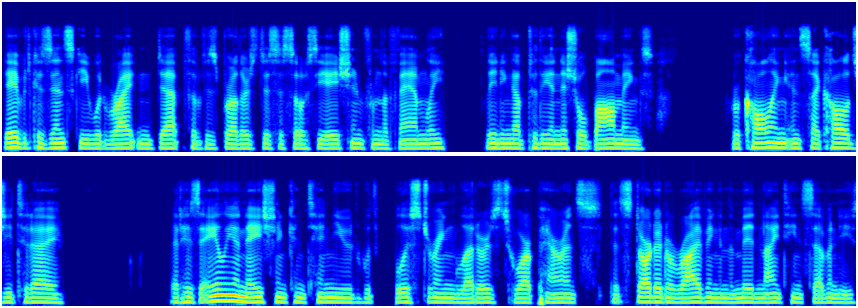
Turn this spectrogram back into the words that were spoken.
David Kaczynski would write in depth of his brother's disassociation from the family leading up to the initial bombings, recalling in Psychology Today that his alienation continued with blistering letters to our parents that started arriving in the mid 1970s.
